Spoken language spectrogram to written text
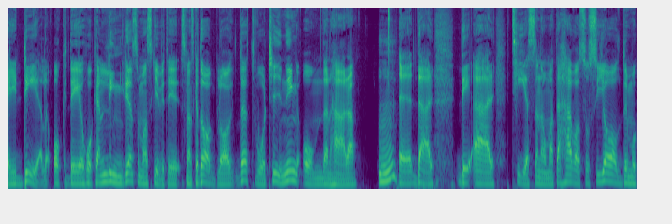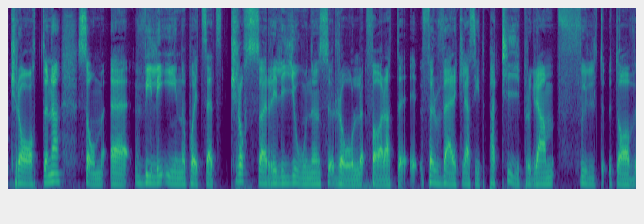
Ideal. Och det är Håkan Lindgren som har skrivit i Svenska Dagbladet, vår tidning, om den här Mm. Eh, där det är tesen om att det här var Socialdemokraterna som eh, ville in och på ett sätt krossa religionens roll för att eh, förverkliga sitt partiprogram fyllt av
